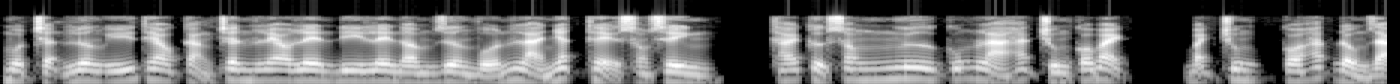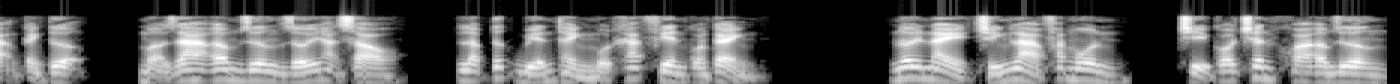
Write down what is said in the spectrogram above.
một trận lương ý theo cẳng chân leo lên đi lên âm dương vốn là nhất thể song sinh, thái cực song ngư cũng là hát chúng có bạch bạch trung có hát đồng dạng cảnh tượng, mở ra âm dương giới hạn sau, lập tức biến thành một khác phiên quan cảnh. Nơi này chính là pháp môn, chỉ có chân khoa âm dương,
